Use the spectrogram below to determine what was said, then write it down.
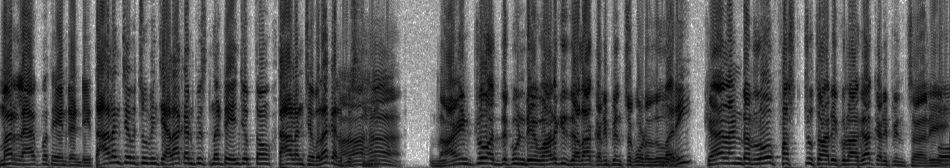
మరి లేకపోతే ఏంటండి తాళం చెవి చూపించి ఎలా కనిపిస్తుందంటే ఏం చెప్తాం తాళం చెవిలా కనిపిస్తుంది ఆహా. నా ఇంట్లో అద్దెకుండే వాళ్ళకి ఇది ఎలా కనిపించకూడదు మరి? క్యాలెండర్లో ఫస్ట్ తారీఖు లాగా కనిపించాలి ఓ.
